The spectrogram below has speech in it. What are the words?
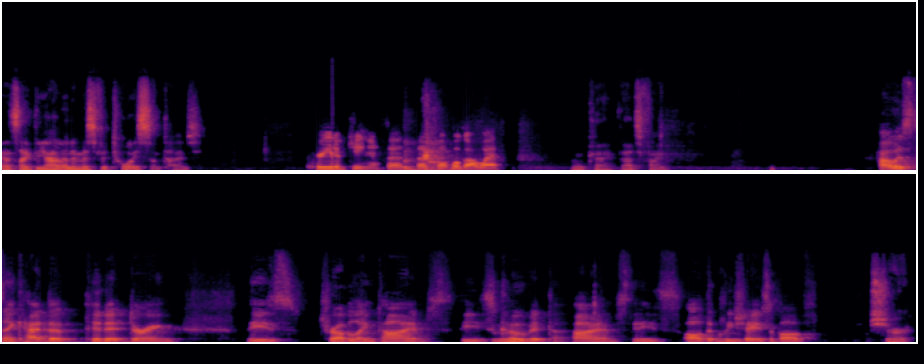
know, it's like the island of misfit toys sometimes. Creative geniuses that's what we'll go with. Okay that's fine how has think had to pivot during these troubling times these mm. covid times these all the mm. cliches above Sure.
